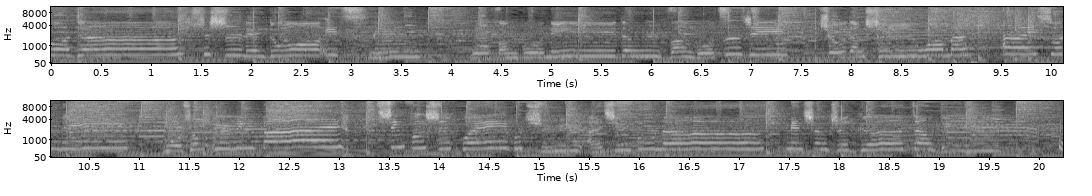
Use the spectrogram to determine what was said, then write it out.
我的是失恋多一次，我放过你等于放过自己，就当是我们爱错你。我终于明白，幸福是回不去，爱情不能勉强这个道理。我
